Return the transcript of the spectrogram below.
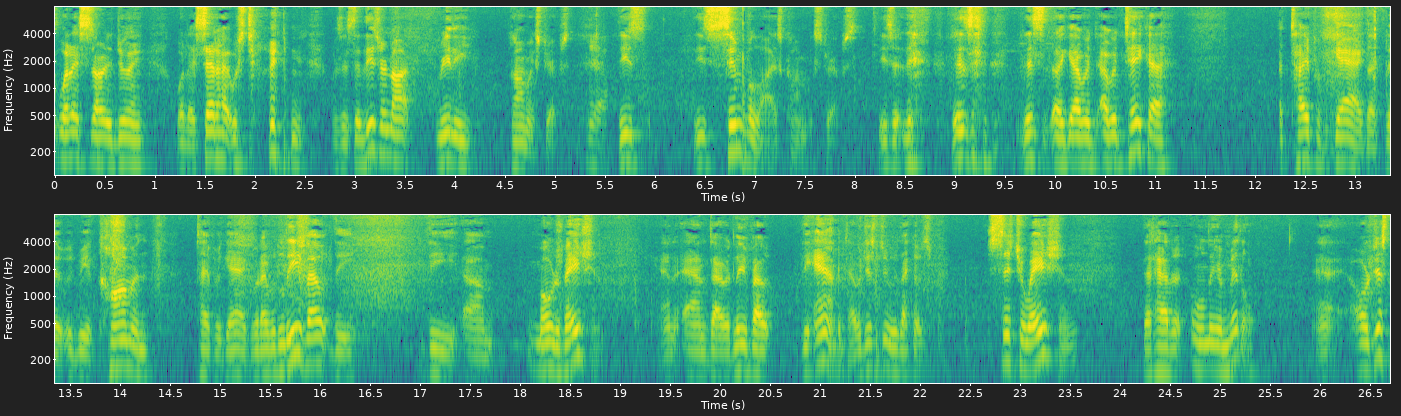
what I started doing, what I said I was doing, was I said these are not really comic strips. Yeah. These these symbolize comic strips. These are this this like I would I would take a a type of gag like that would be a common type of gag, but I would leave out the the um, motivation, and and I would leave out the end. I would just do like a situation that had only a middle, uh, or just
